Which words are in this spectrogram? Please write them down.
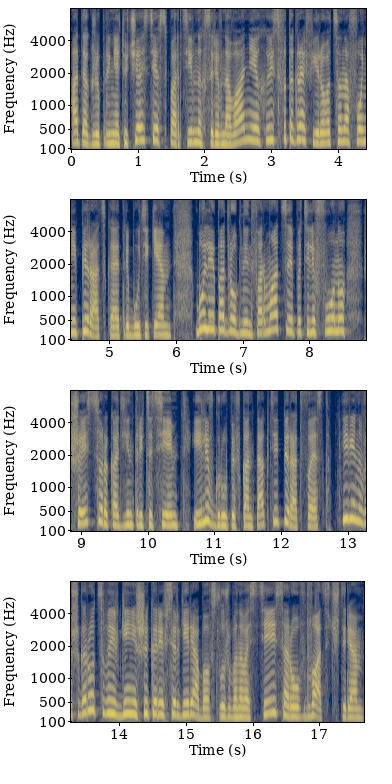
а также принять участие в спортивных соревнованиях и сфотографироваться на фоне пиратской атрибутики. Более подробной информации по телефону 64137 или в группе ВКонтакте «Пиратфест». Ирина Вышегородцева, Евгений Шикарев, Сергей Рябов. Служба новостей Саров 24.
